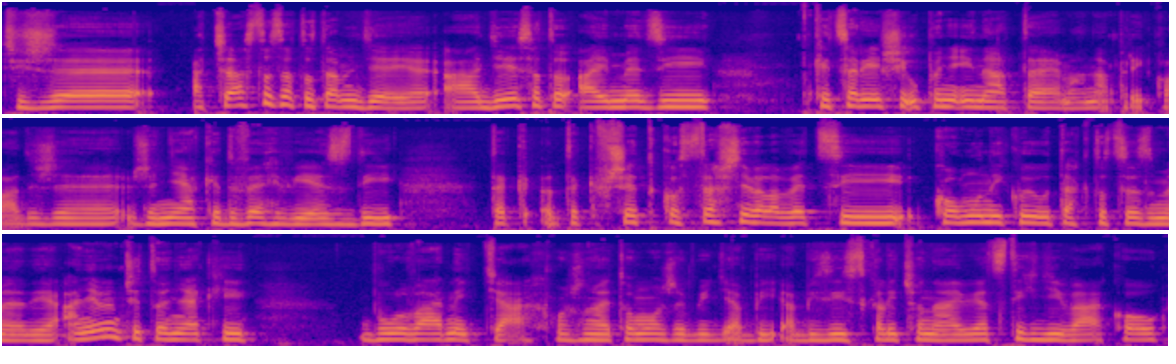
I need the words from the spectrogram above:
Čiže a často sa to tam deje a deje sa to aj medzi, keď sa rieši úplne iná téma napríklad, že, že nejaké dve hviezdy tak, tak všetko, strašne veľa vecí komunikujú takto cez médiá. A neviem, či to je nejaký bulvárny ťah. Možno aj to môže byť, aby, aby získali čo najviac tých divákov.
